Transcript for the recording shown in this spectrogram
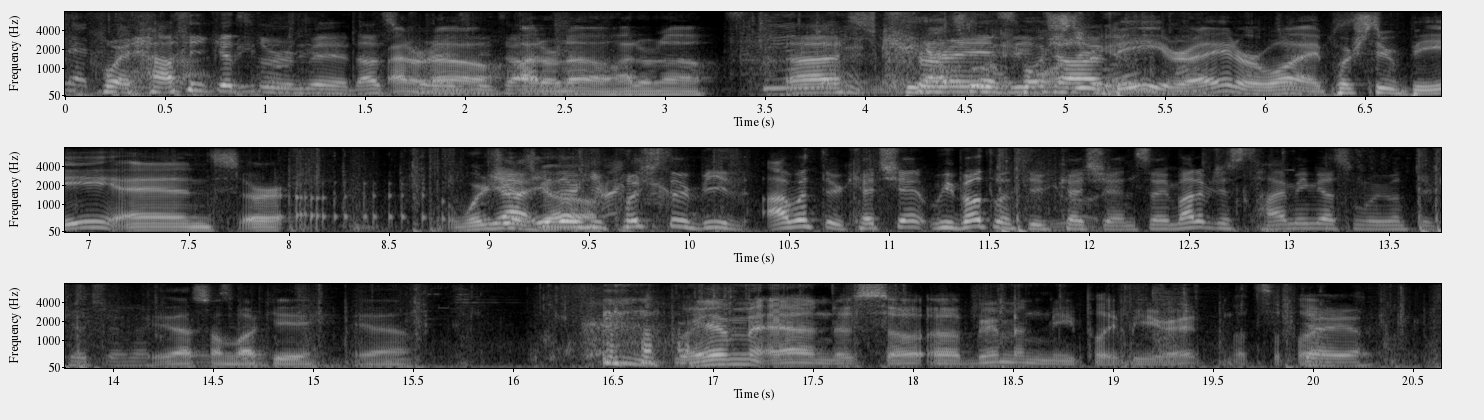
Let Wait, how do you get through mid? That's I don't crazy know. I don't know. I don't know. That's He has crazy push through. B, right? Or what? Push through B and or uh, where'd you go? Yeah, guys either he pushed through B. I went through kitchen. We both went through kitchen, so he might have just timing us when we went through kitchen. Yeah, that's unlucky. Yeah. Brim and so uh, Brim and me play B, right? That's the play. Yeah, play. yeah.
